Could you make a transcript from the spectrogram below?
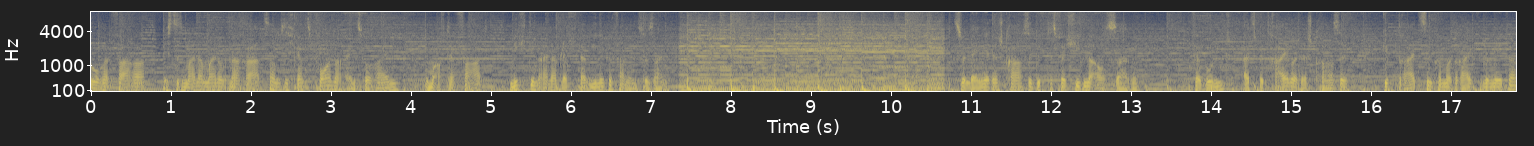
Motorradfahrer ist es meiner Meinung nach ratsam, sich ganz vorne einzureihen, um auf der Fahrt nicht in einer Blechlawine gefangen zu sein. Zur Länge der Straße gibt es verschiedene Aussagen. Verbund als Betreiber der Straße gibt 13,3 Kilometer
